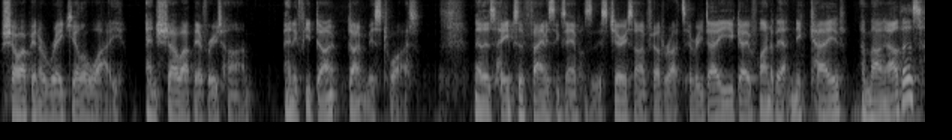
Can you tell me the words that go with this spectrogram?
Show up in a regular way and show up every time. And if you don't, don't miss twice. Now, there's heaps of famous examples of this. Jerry Seinfeld writes every day. You gave one about Nick Cave, among others,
